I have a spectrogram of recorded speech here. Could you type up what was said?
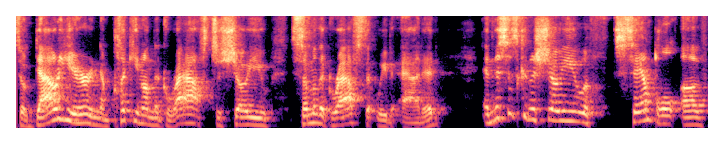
So down here, and I'm clicking on the graphs to show you some of the graphs that we've added. And this is going to show you a sample of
